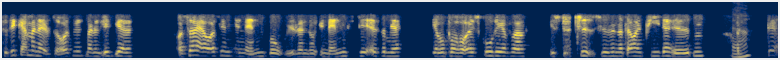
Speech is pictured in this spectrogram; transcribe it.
så det kan man altså også, hvis man er lidt er. Og så er jeg også en, en anden bog, eller en anden serie, som jeg, jeg var på højskole her for et stykke tid siden, og der var en pige, der havde dem. Ja. Der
